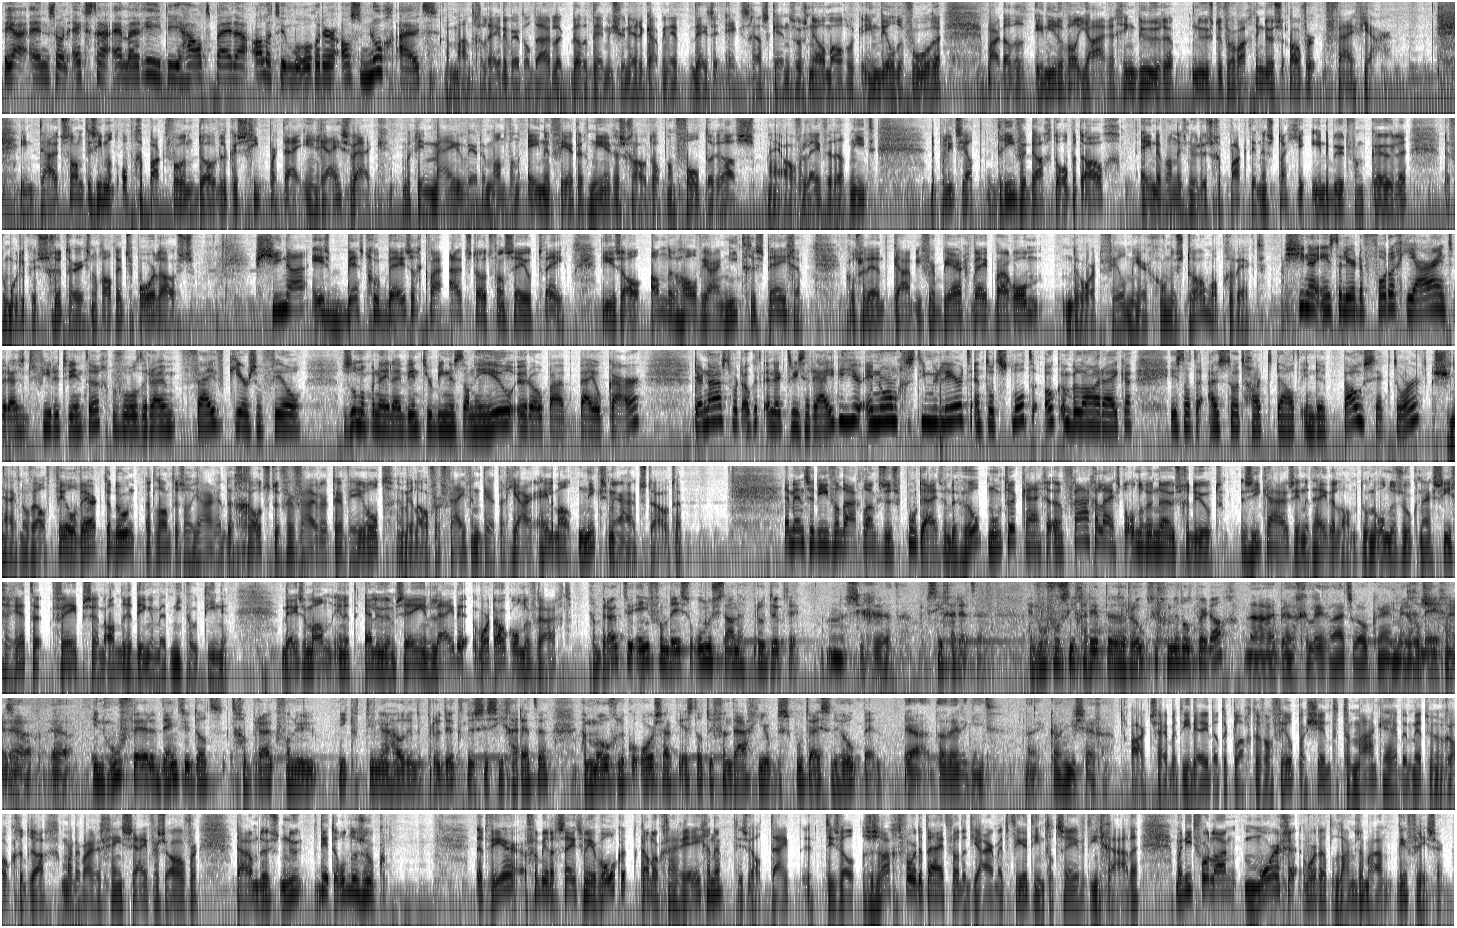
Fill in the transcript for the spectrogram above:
Ja, en zo'n extra MRI die haalt bijna alle tumoren er alsnog uit. Een maand geleden werd al duidelijk dat het demissionaire kabinet deze extra scan zo snel mogelijk in wilde voeren. Maar dat het in ieder geval jaren ging duren. Nu is de verwachting dus over vijf jaar. In Duitsland is iemand opgepakt voor een dodelijke schietpartij in Rijswijk. Begin mei werd een man van 41 neergeschoten op een vol terras. Hij overleefde dat niet. De politie had drie verdachten op het oog. Eén daarvan is nu dus gepakt in een stadje in de buurt van Keulen. De vermoedelijke schutter is nog altijd spoorloos. China is best goed bezig qua uitstoot van CO2. Die is al anderhalf jaar niet gestegen. Correspondent Gabi Verberg weet waarom. Er wordt veel meer groene stroom opgewekt. China installeerde vorig jaar in 2024 bijvoorbeeld ruim vijf keer zoveel zonnepanelen en windturbines dan heel Europa bij elkaar. Daarnaast wordt ook het elektrisch rijden hier enorm gestimuleerd. En tot slot, ook een belangrijke, is dat de uitstoot hard daalt in de bouwsector. China heeft nog wel veel werk te doen. Het land is al jaren de grootste vervuiler ter wereld en wil over 35 jaar helemaal niks meer uitstoten. En mensen die vandaag langs de spoedeisende hulp moeten... krijgen een vragenlijst onder hun neus geduwd. Ziekenhuizen in het hele land doen onderzoek naar sigaretten, vapes en andere dingen met nicotine. Deze man in het LUMC in Leiden wordt ook ondervraagd. Gebruikt u een van deze onderstaande producten? Sigaretten. Sigaretten. En hoeveel sigaretten rookt u gemiddeld per dag? Nou, ik ben gelegenheidsroker inmiddels. Gelegenheidsroker. Ja, ja. In hoeverre denkt u dat het gebruik van uw nicotinehoudende product, dus de sigaretten, een mogelijke oorzaak is dat u vandaag hier op de spoedeisende hulp bent? Ja, dat weet ik niet. Nee, kan ik niet zeggen. Artsen hebben het idee dat de klachten van veel patiënten te maken hebben met hun rookgedrag. Maar er waren geen cijfers over. Daarom dus nu dit onderzoek. Het weer, vanmiddag steeds meer wolken. Het kan ook gaan regenen. Het is, wel tijd, het is wel zacht voor de tijd van het jaar met 14 tot 17 graden. Maar niet voor lang. Morgen wordt het langzaamaan weer frisser.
